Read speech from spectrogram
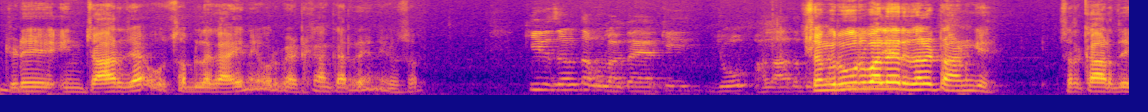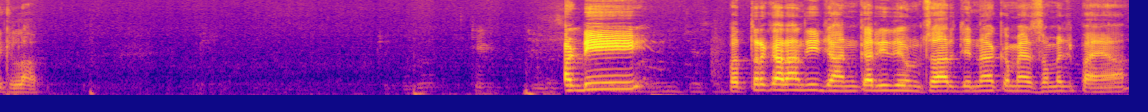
ਜਿਹੜੇ ਇੰਚਾਰਜ ਹੈ ਉਹ ਸਭ ਲਗਾਏ ਨੇ ਔਰ ਬੈਠਕਾਂ ਕਰ ਰਹੇ ਨੇ ਉਹ ਸਭ। ਕੀ ਰਿਜ਼ਲਟ ਤੁਹਾਨੂੰ ਲੱਗਦਾ ਹੈ ਕਿ ਜੋ ਹਾਲਾਤ ਸੰਗਰੂਰ ਵਾਲੇ ਰਿਜ਼ਲਟ ਆਣਗੇ ਸਰਕਾਰ ਦੇ ਖਿਲਾਫ। ਸਾਡੀ ਪੱਤਰਕਾਰਾਂ ਦੀ ਜਾਣਕਾਰੀ ਦੇ ਅਨੁਸਾਰ ਜਿੰਨਾ ਕਿ ਮੈਂ ਸਮਝ ਪਾਇਆ,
